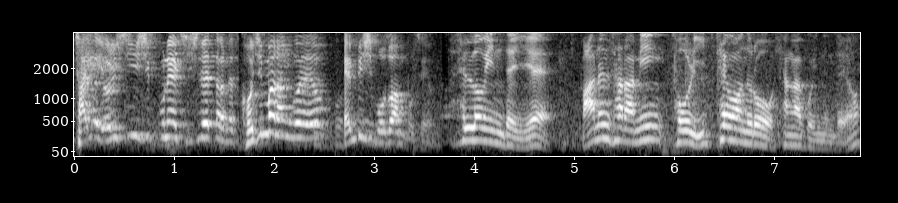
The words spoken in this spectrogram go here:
자기가 10시 20분에 지시를 했다 그래서 거짓말 한 거예요. MBC 보도 한번 보세요. 헬로윈 데이에 많은 사람이 서울 이태원으로 향하고 있는데요.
